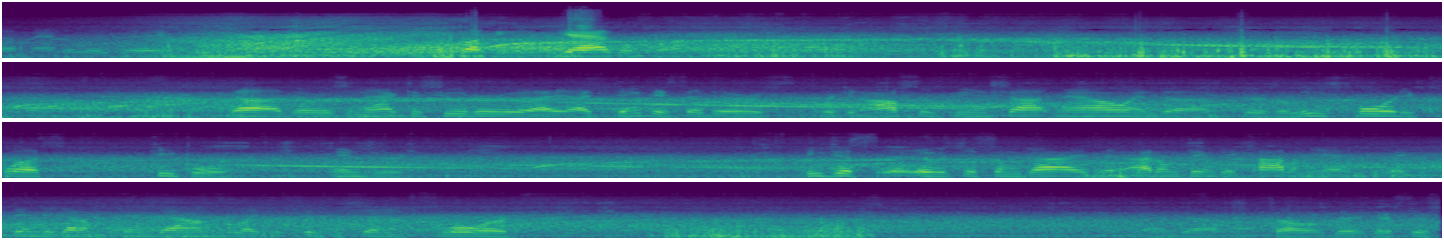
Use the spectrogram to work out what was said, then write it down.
Uh. Fucking gaggle. Uh, there was an active shooter. I, I think they said there was freaking officers being shot now, and uh, there's at least 40 plus people injured. He just, it was just some guy that I don't think they caught him yet. They think they got him pinned down to like the 57th floor. And uh, so there, there's, there's,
